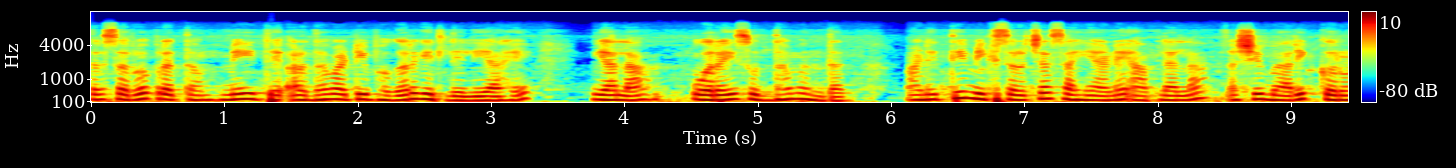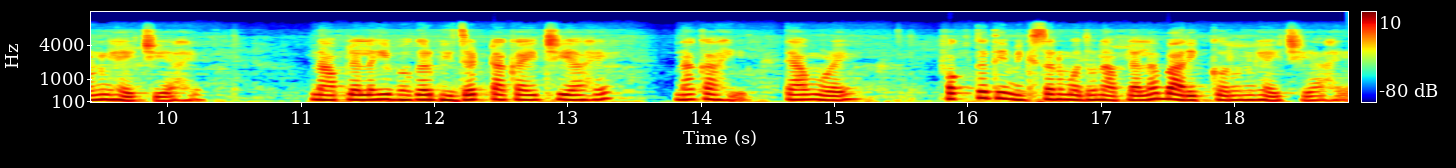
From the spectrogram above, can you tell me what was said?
तर सर्वप्रथम मी इथे अर्धवाटी भगर घेतलेली आहे याला वरईसुद्धा म्हणतात आणि ती मिक्सरच्या साह्याने आपल्याला अशी बारीक करून घ्यायची आहे. ना आपल्याला ही भगर भिजत टाकायची आहे ना काही. त्यामुळे फक्त ती मिक्सरमधून आपल्याला बारीक करून घ्यायची आहे.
